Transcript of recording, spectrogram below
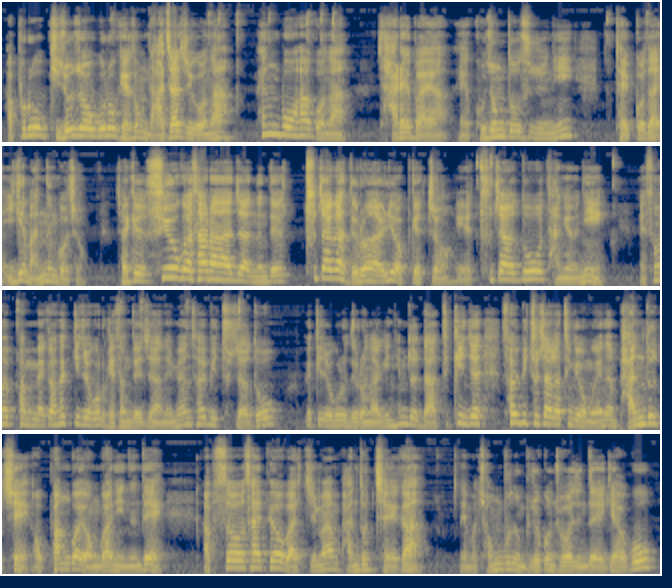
앞으로 기조적으로 계속 낮아지거나 횡보하거나 잘해봐야 예, 그 정도 수준이 될 거다 이게 맞는 거죠. 자, 이렇게 수요가 살아나지 않는데 투자가 늘어날 리 없겠죠. 예, 투자도 당연히 예, 소매 판매가 획기적으로 개선되지 않으면 설비 투자도 획기적으로 늘어나긴 힘들다. 특히 이제 설비 투자 같은 경우에는 반도체 업황과 연관이 있는데 앞서 살펴봤지만 반도체가 네, 뭐 정부는 무조건 좋아진다 얘기하고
